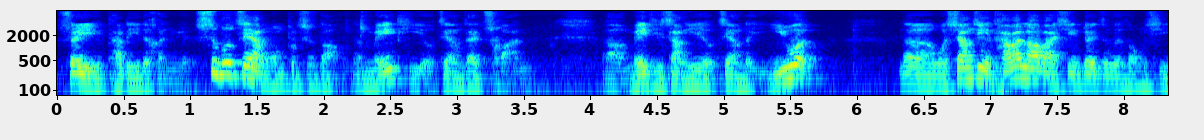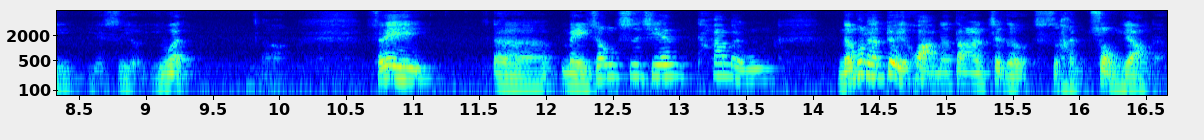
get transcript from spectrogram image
所以他离得很远，是不是这样？我们不知道。那媒体有这样在传，啊，媒体上也有这样的疑问。那我相信台湾老百姓对这个东西也是有疑问啊，所以呃，美中之间他们。能不能对话？那当然，这个是很重要的，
